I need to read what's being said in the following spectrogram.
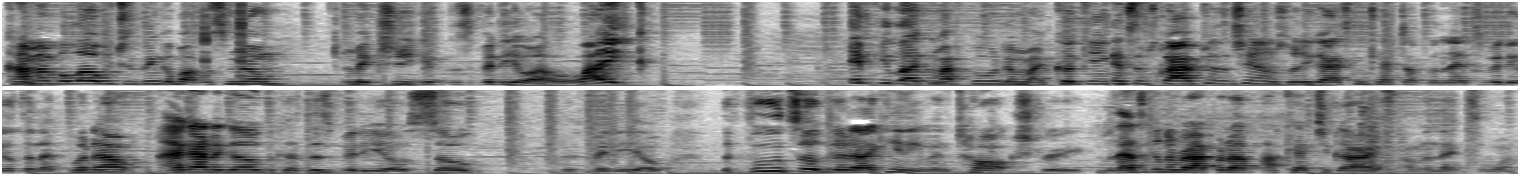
Comment below what you think about this meal. Make sure you give this video a like if you like my food and my cooking and subscribe to the channel so you guys can catch up the next videos that I put out. I gotta go because this video is so the video. The food's so good I can't even talk straight. But that's gonna wrap it up. I'll catch you guys on the next one.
